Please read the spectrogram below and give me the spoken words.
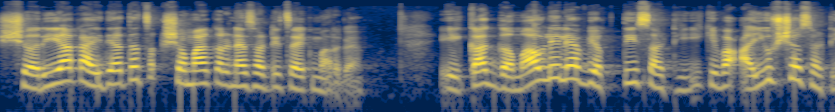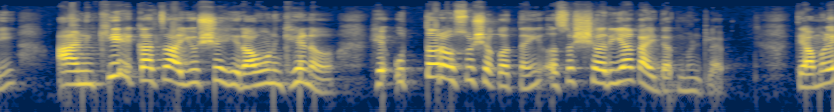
शरिया कायद्यातच क्षमा करण्यासाठीचा एक मार्ग आहे. एका गमावलेल्या व्यक्तीसाठी किंवा आयुष्यासाठी आणखी एकाचं आयुष्य हिरावून घेणं हे उत्तर असू शकत नाही असं शरिया कायद्यात म्हटलंय. त्यामुळे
